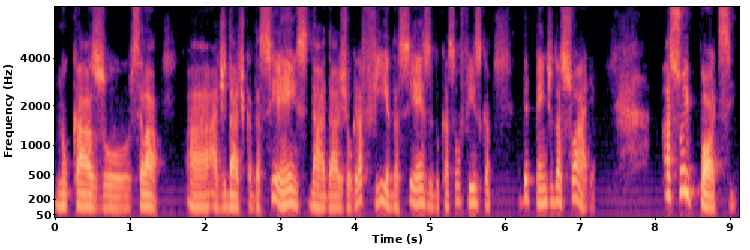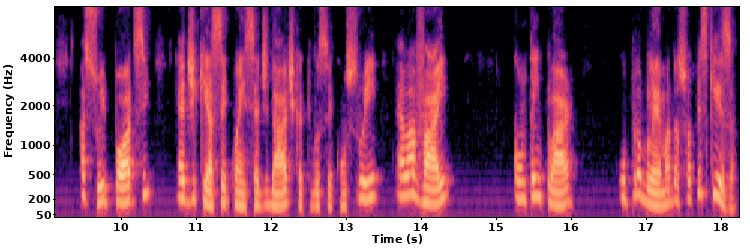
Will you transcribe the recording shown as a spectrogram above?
no caso, sei lá, a, a didática da ciência, da, da geografia, da ciência, da educação física, depende da sua área. A sua hipótese. A sua hipótese é de que a sequência didática que você construir, ela vai contemplar o problema da sua pesquisa.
